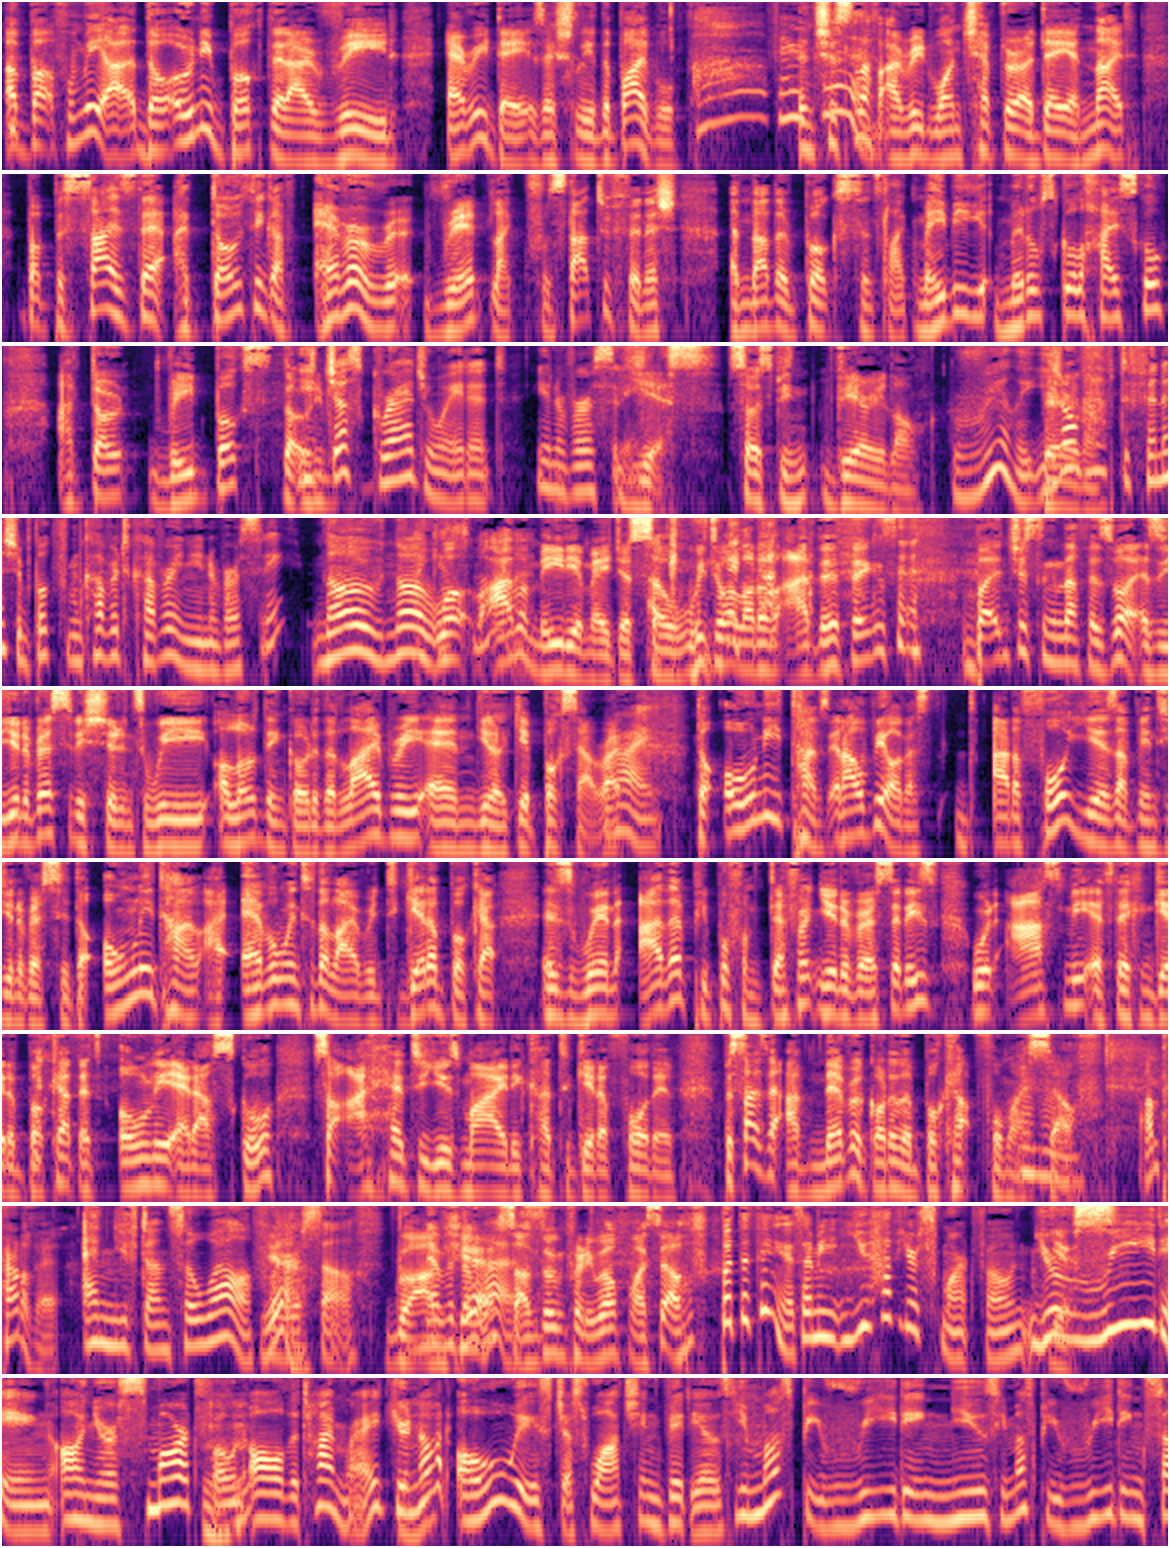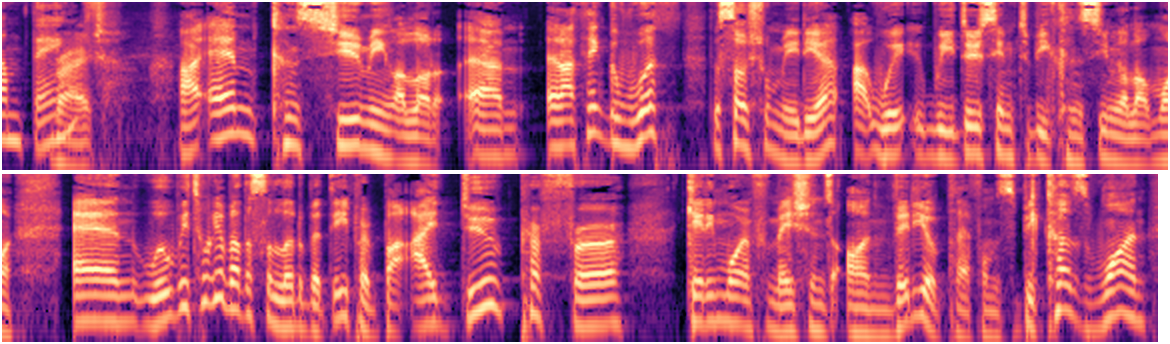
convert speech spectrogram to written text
Uh, but for me, uh, the only book that I read every day is actually the Bible. oh, very Interesting good. enough, I read one chapter a day and night. But besides that, I don't think I've ever re- read, like from start to finish, another book since like maybe middle school, high school. I don't read books. The You only- just graduated university. yes. So it's been very long. Really? You Very don't long. have to finish a book from cover to cover in university? No, no. Well, not. I'm a media major, so we do a lot of other things. But interesting enough as well, as a university student, we a lot of them go to the library and you know get books out, right? Right. The only times, and I'll be honest, out of four years I've been to university, the only time I ever went to the library to get a book out is when other people from different universities would ask me if they can get a book out that's only at our school. So I had to use my ID card to get it for them. Besides that, I've never gotten a book out for myself. I'm proud of that. And you've done so well for Yeah. yourself. Well, I'm here, so I'm doing pretty well for myself. But the thing is, I mean, you have your smartphone. You're Yes. Mm-hmm. reading on your smartphone all the time, right? You're not always just watching videos. You must be reading news. You must be reading something. Right. I am consuming a lot, um, and I think with the social media, uh, we we do seem to be consuming a lot more. And we'll be talking about this a little bit deeper. But I do prefer getting more information on video platforms because one.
